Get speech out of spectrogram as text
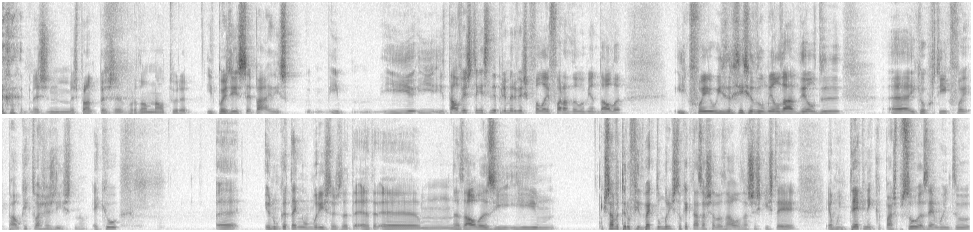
Mas, mas pronto, depois abordou-me na altura e depois disse, pá, disse e, e, e- e talvez tenha sido a primeira vez que falei fora do ambiente de aula e que foi o exercício de humildade dele de, ah, e que eu curti, que foi, pá, o que é que tu achas disto? Não? É que eu, ah, eu nunca tenho humoristas a- a- a- nas aulas e, e gostava de ter o feedback do humorista, o que é que estás a achar das aulas? Achas que isto é, é muito técnica para as pessoas, é muito...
